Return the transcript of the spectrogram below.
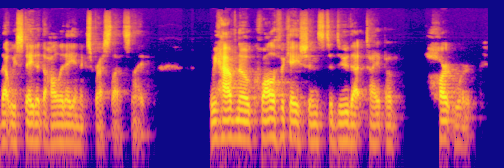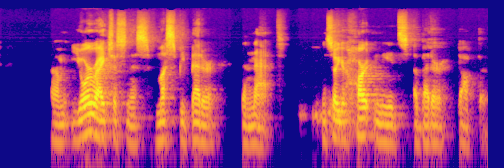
that we stayed at the Holiday Inn Express last night. We have no qualifications to do that type of heart work. Um, your righteousness must be better than that. And so your heart needs a better doctor.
